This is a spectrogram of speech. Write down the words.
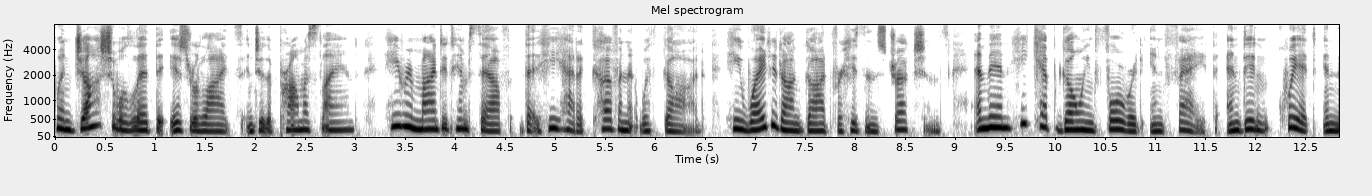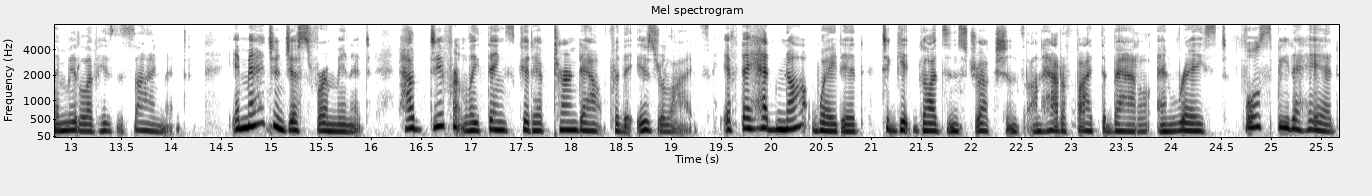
When Joshua led the Israelites into the promised land, he reminded himself that he had a covenant with God. He waited on God for his instructions, and then he kept going forward in faith and didn't quit in the middle of his assignment. Imagine just for a minute how differently things could have turned out for the Israelites if they had not waited to get God's instructions on how to fight the battle and raced full speed ahead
